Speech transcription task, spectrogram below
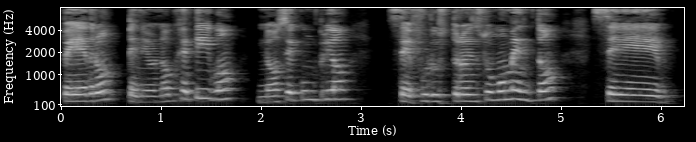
Pedro tenía un objetivo, no se cumplió, se frustró en su momento se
